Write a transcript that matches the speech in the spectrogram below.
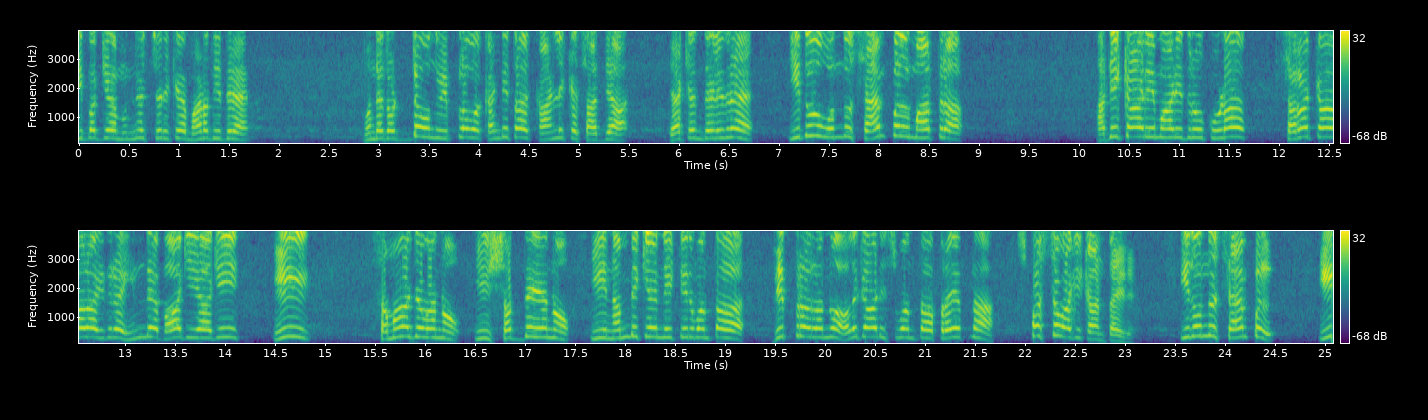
ಈ ಬಗ್ಗೆ ಮುನ್ನೆಚ್ಚರಿಕೆ ಮಾಡದಿದ್ದರೆ ಮುಂದೆ ದೊಡ್ಡ ಒಂದು ವಿಪ್ಲವ ಖಂಡಿತ ಕಾಣಲಿಕ್ಕೆ ಸಾಧ್ಯ. ಯಾಕೆಂತ ಹೇಳಿದ್ರೆ ಇದು ಒಂದು ಸ್ಯಾಂಪಲ್ ಮಾತ್ರ. ಅಧಿಕಾರಿ ಮಾಡಿದ್ರು ಕೂಡ ಸರಕಾರ ಇದರ ಹಿಂದೆ ಭಾಗಿಯಾಗಿ ಈ ಸಮಾಜವನ್ನು, ಈ ಶ್ರದ್ಧೆಯನ್ನು, ಈ ನಂಬಿಕೆಯನ್ನು ಇಟ್ಟಿರುವಂತಹ ವಿಪ್ರರನ್ನು ಅಲುಗಾಡಿಸುವಂತಹ ಪ್ರಯತ್ನ ಸ್ಪಷ್ಟವಾಗಿ ಕಾಣ್ತಾ ಇದೆ. ಇದೊಂದು ಸ್ಯಾಂಪಲ್. ಈ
